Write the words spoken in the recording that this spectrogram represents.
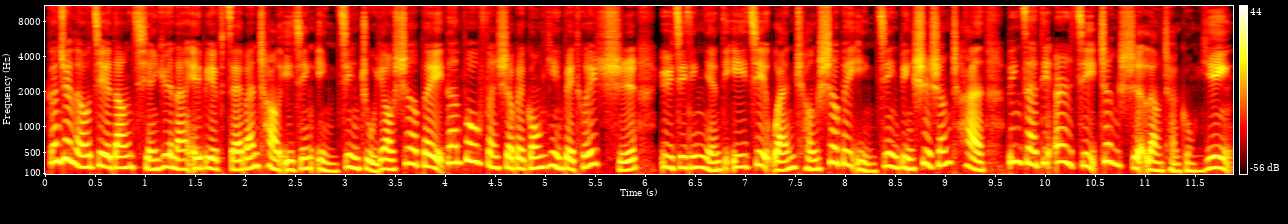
根据了解，当前越南 ABF 载板厂已经引进主要设备，但部分设备供应被推迟，预计今年第一季完成设备引进并试生产。并在第二季正式量产供应。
